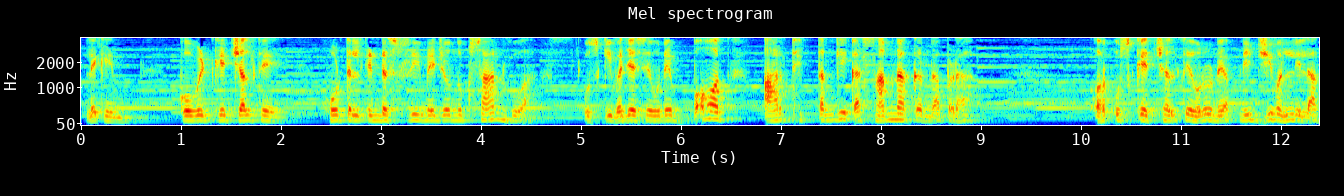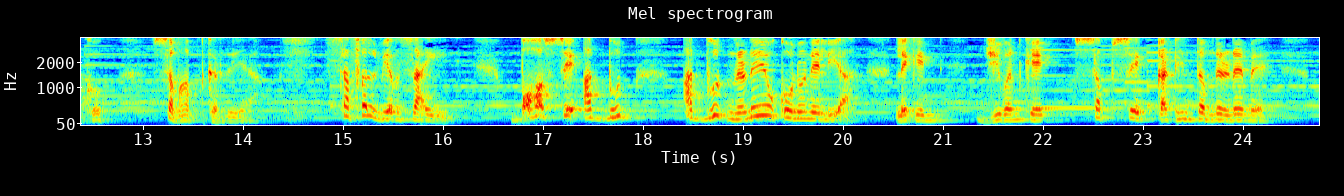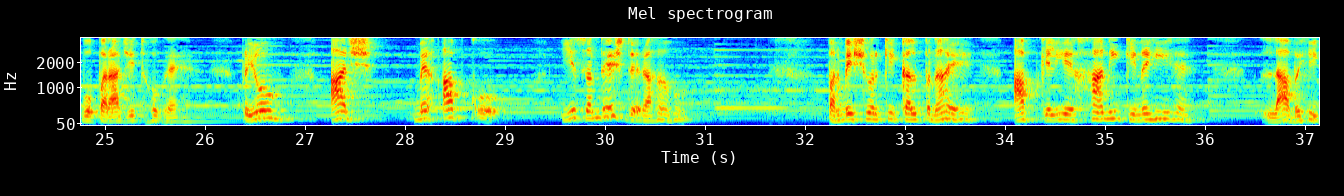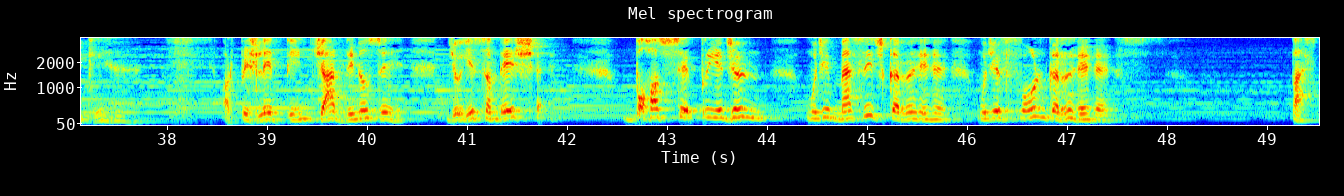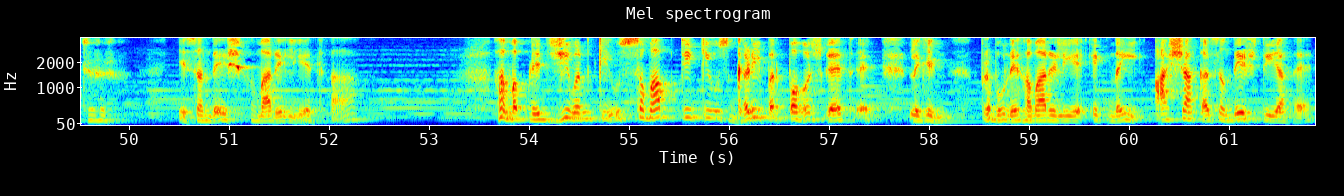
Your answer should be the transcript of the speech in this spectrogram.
लेकिन कोविड के चलते होटल इंडस्ट्री में जो नुकसान हुआ, उसकी वजह से उन्हें बहुत आर्थिक तंगी का सामना करना पड़ा। और उसके चलते उन्होंने अपनी जीवन लीला को समाप्त कर दिया। सफल व्यवसायी, बहुत से अद्भुत अद्भुत निर्णयों को उन्होंने लिया, लेकिन जीवन के सबसे कठिनतम निर्णय में वो पराजित हो गए हैं। प्रियो, आज मैं आपको ये संदेश दे रहा हूँ, परमेश्वर की कल्पनाएँ आपके लिए हानि की नहीं है, लाभ ही की है। और पिछले तीन चार दिनों से जो ये संदेश है, बहुत से प्रियजन मुझे मैसेज कर रहे हैं, मुझे फ़ोन कर रहे हैं। पास्टर, ये संदेश हमारे लिए था। हम अपने जीवन की उस समाप्ति की उस घड़ी पर पहुँच गए थे, लेकिन प्रभु ने हमारे लिए एक नई आशा का संदेश दिया है।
